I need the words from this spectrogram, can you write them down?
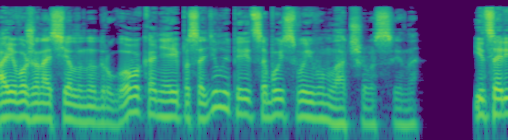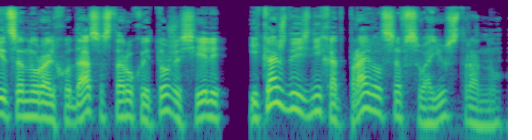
А его жена села на другого коня и посадила перед собой своего младшего сына. И царица Нур-аль-Худа со старухой тоже сели, и каждый из них отправился в свою страну.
